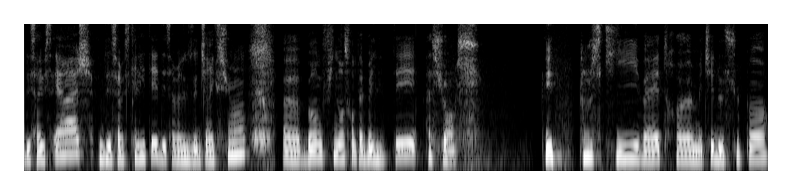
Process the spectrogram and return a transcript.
des services RH, des services qualité, des services de direction, banque, finance, comptabilité, assurance. Et tout ce qui va être métier de support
